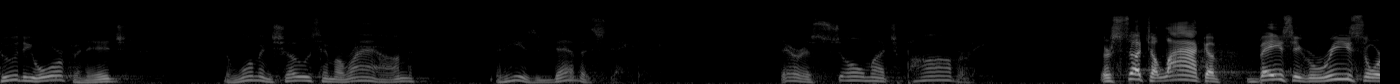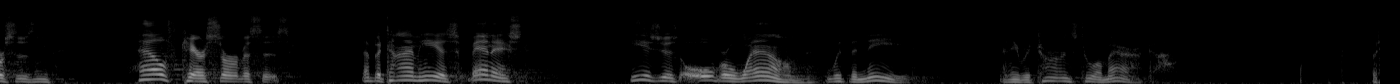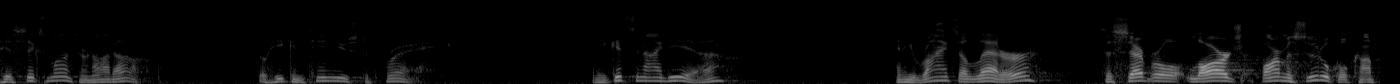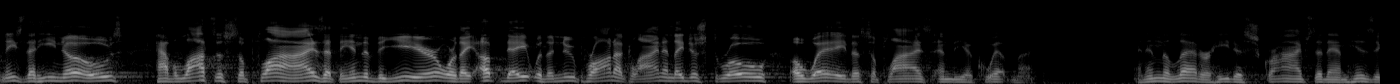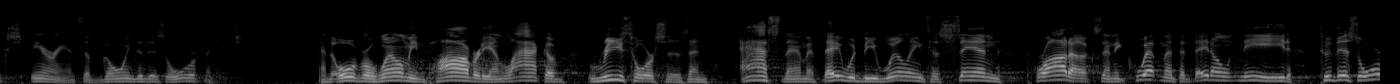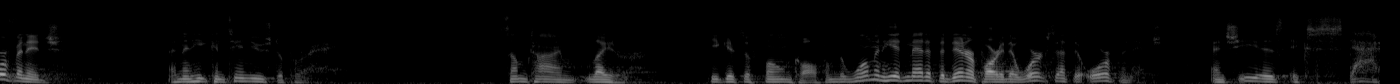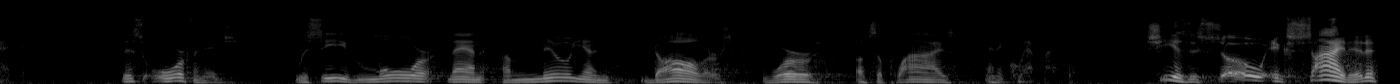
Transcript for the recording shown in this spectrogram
to the orphanage. The woman shows him around, and he is devastated. There is so much poverty. There's such a lack of basic resources and health care services that by the time he is finished, he is just overwhelmed with the need. And he returns to America. But his six months are not up. So he continues to pray. And he gets an idea and he writes a letter to several large pharmaceutical companies that he knows have lots of supplies at the end of the year or they update with a new product line and they just throw away the supplies and the equipment. And in the letter, he describes to them his experience of going to this orphanage and the overwhelming poverty and lack of resources and ask them if they would be willing to send products and equipment that they don't need to this orphanage. And then he continues to pray. Sometime later, he gets a phone call from the woman he had met at the dinner party that works at the orphanage, and she is ecstatic. This orphanage received more than a million dollars worth of supplies and equipment. She is so excited.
